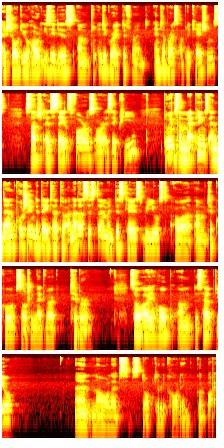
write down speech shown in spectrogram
I showed you how easy it is um, to integrate different enterprise applications, such as Salesforce or SAP, doing some mappings and then pushing the data to another system. In this case, we used our um, social network Tibbr. So I hope um, this helped you. And now let's stop the recording. Goodbye.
